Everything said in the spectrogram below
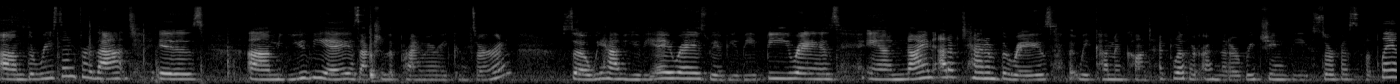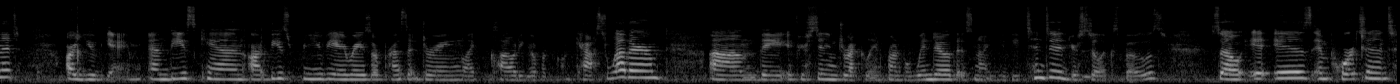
Um, the reason for that is um, UVA is actually the primary concern. So we have UVA rays, we have UVB rays, and 9 out of 10 of the rays that we come in contact with or, and that are reaching the surface of the planet are UVA. And these can are these UVA rays are present during like cloudy overcast weather, um, they, if you're standing directly in front of a window that is not UV tinted, you're still exposed. So it is important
